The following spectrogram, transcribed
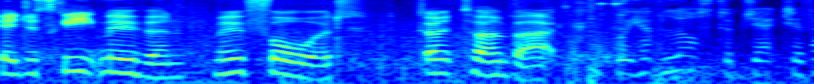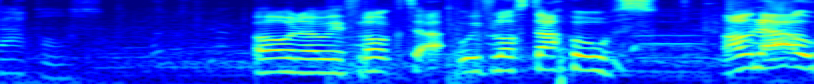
Okay, just keep moving. Move forward. Don't turn back. We have lost objective apples. Oh no, we've locked. We've lost apples. Oh no!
